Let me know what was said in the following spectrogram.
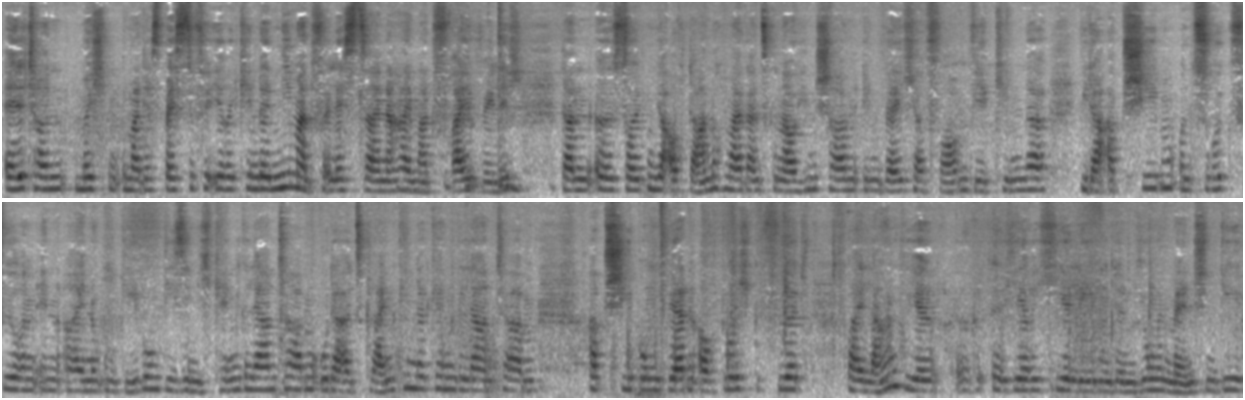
Eltern möchten immer das Beste für ihre Kinder. Niemand verlässt seine Heimat freiwillig dann äh, sollten wir auch da noch mal ganz genau hinschauen, in welcher Form wir Kinder wieder abschieben und zurückführen in eine Umgebung, die sie nicht kennengelernt haben oder als Kleinkinder kennengelernt haben. Abschiebungen werden auch durchgeführt bei langjährig hier lebenden jungen Menschen, die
